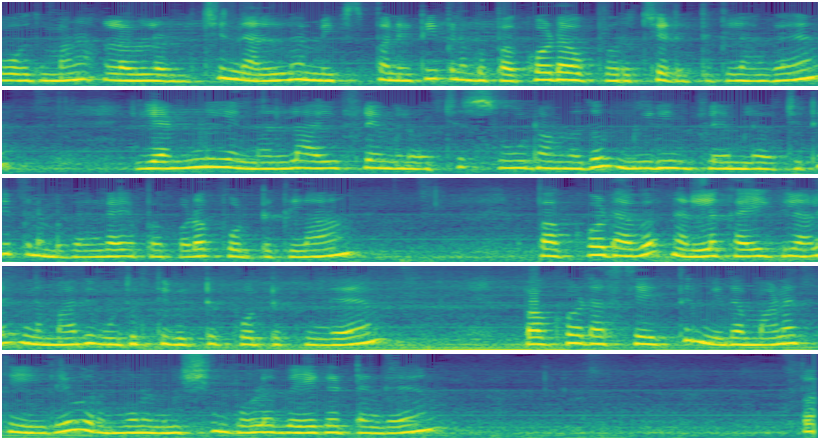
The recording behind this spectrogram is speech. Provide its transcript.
போதுமான அளவில் இருந்துச்சு. நல்லா மிக்ஸ் பண்ணிவிட்டு இப்போ நம்ம பக்கோடாவை பொறிச்சு எடுத்துக்கலாங்க. எண்ணெயை நல்லா ஹை ஃப்ளேமில் வச்சு சூடானதும் மீடியம் ஃப்ளேமில் வச்சுட்டு இப்போ நம்ம வெங்காய பக்கோடா போட்டுக்கலாம். பக்கோடாவை நல்லா கைகளால் இந்த மாதிரி உதிர்த்தி விட்டு போட்டுக்குங்க. பக்கோடா சேர்த்து மிதமான தீயிலே ஒரு மூணு நிமிஷம் போல் வேகட்டுங்க. இப்போ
